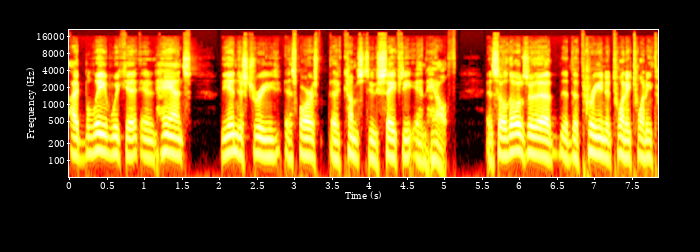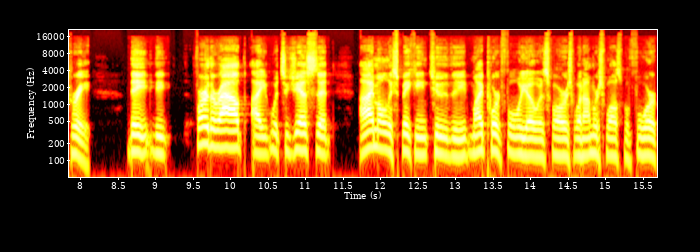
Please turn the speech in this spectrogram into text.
I believe we can enhance the industry as far as it comes to safety and health. And so those are the the, the three into 2023. The the further out, I would suggest that I'm only speaking to the my portfolio as far as what I'm responsible for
